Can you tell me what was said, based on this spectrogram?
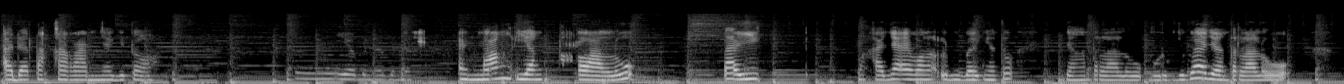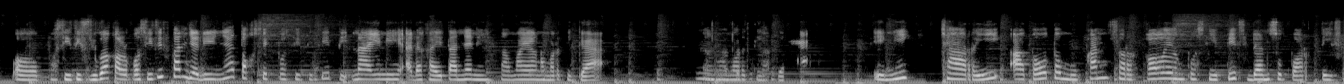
ada takarannya gitu loh. Hmm, iya benar-benar. Emang yang terlalu baik, makanya emang lebih baiknya tuh jangan terlalu buruk juga, jangan terlalu uh, positif juga. Kalau positif kan jadinya toxic positivity. Nah ini ada kaitannya nih sama yang nomor tiga. Hmm, yang nomor tiga. Ini cari atau temukan circle yang positif dan suportif.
